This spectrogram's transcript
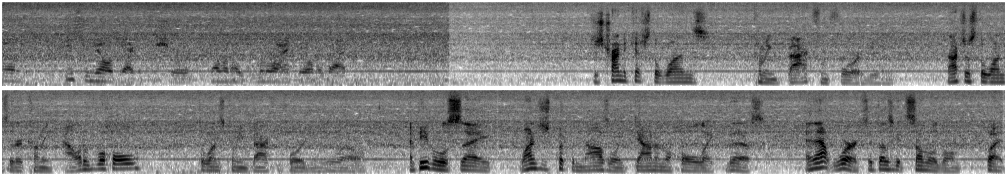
Um, Eastern yellow jacket for sure. That one has a little anchor on the back. Just trying to catch the ones coming back from foraging, not just the ones that are coming out of the hole, the ones coming back from foraging as well. And people will say, why don't you just put the nozzle like down in the hole like this? And that works. It does get some of them, but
